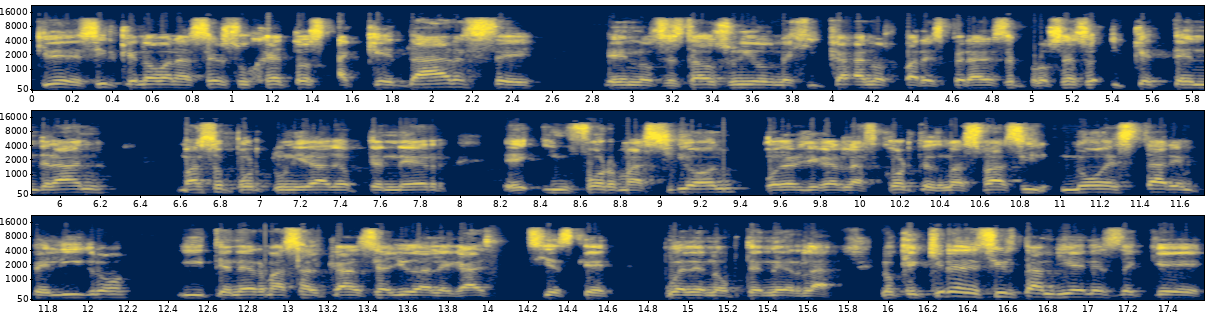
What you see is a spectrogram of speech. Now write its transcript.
quiere decir que no van a ser sujetos a quedarse en los Estados Unidos mexicanos para esperar ese proceso y que tendrán más oportunidad de obtener eh, información, poder llegar a las cortes más fácil, no estar en peligro y tener más alcance, ayuda legal si es que pueden obtenerla. Lo que quiere decir también es de que,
